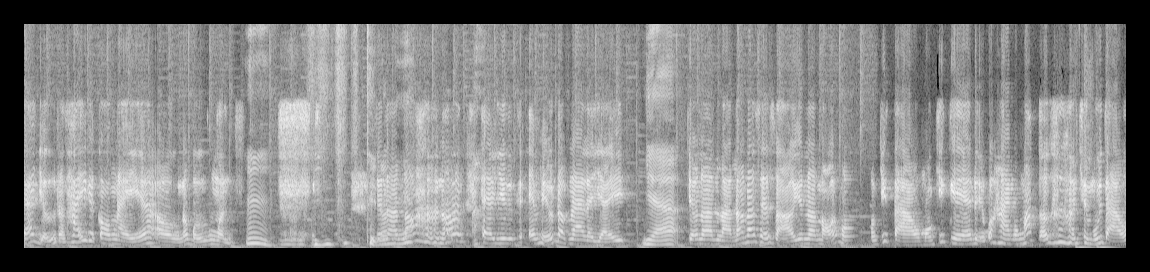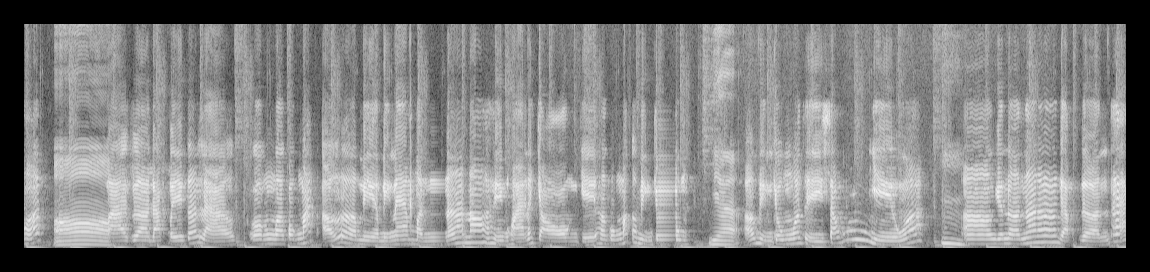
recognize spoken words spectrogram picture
cá dữ nó thấy cái con này á ờ nó bự hơn mình. Ừ. Thì cho nó nên nó nó theo như em hiểu năm nay là vậy. Dạ. Cho nên là nó nó sẽ sợ cho nên mỗi một, một chiếc tàu một chiếc ghe đều có hai con mắt ở trên mũi tàu hết. Ờ. Mà à, đặc biệt đó là con con mắt ở à, miền miền Nam mình nó nó hiền hòa nó tròn chị hơn con mắt ở miền Trung. Dạ. Ở miền Trung á, thì sống nhiều á ừ. à, cho nên nó, nó gặp gền thác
